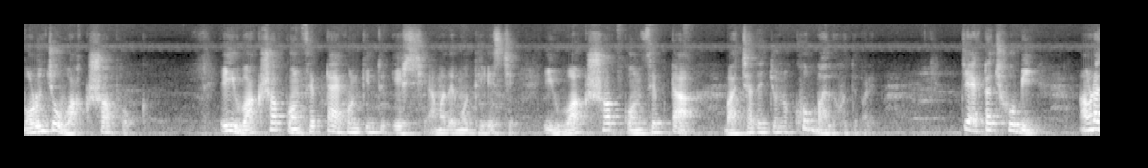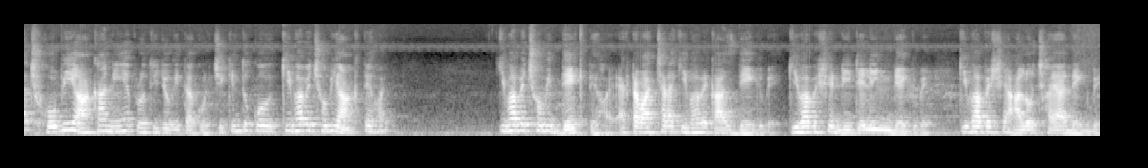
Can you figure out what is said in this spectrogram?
বরঞ্চ ওয়ার্কশপ হোক। এই ওয়ার্কশপ কনসেপ্টটা এখন কিন্তু এসছে, আমাদের মধ্যে এসছে। এই ওয়ার্কশপ কনসেপ্টটা বাচ্চাদের জন্য খুব ভালো হতে পারে। যে একটা ছবি, আমরা ছবি আঁকা নিয়ে প্রতিযোগিতা করছি, কিন্তু কীভাবে ছবি আঁকতে হয়? কীভাবে ছবি দেখতে হয়? একটা বাচ্চারা কীভাবে কাজ দেখবে? কীভাবে সে ডিটেলিং দেখবে? কীভাবে সে আলো ছায়া দেখবে?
